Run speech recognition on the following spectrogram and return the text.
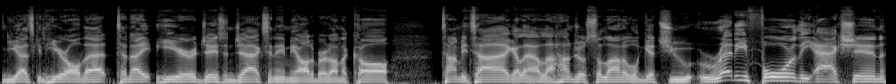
You guys can hear all that tonight here. Jason Jackson, Amy Audibert on the call. Tommy Tag, Alejandro Solano will get you ready for the action.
